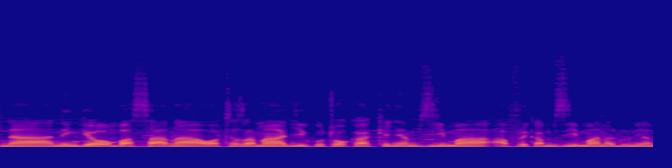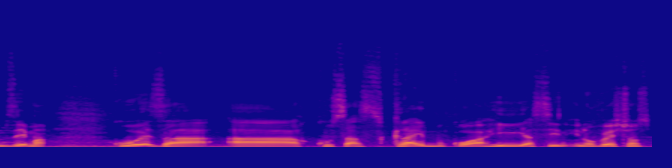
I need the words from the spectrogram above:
na ningeomba sana watazamaji kutoka Kenya mzima, Afrika mzima na dunia mzima kuweza uh, kusubscribe kwa hii Yasin Innovations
